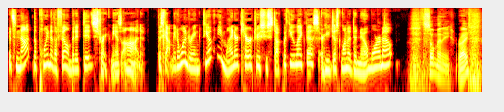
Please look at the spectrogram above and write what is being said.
It's not the point of the film, but it did strike me as odd. This got me to wondering do you have any minor characters who stuck with you like this or you just wanted to know more about? So many, right?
